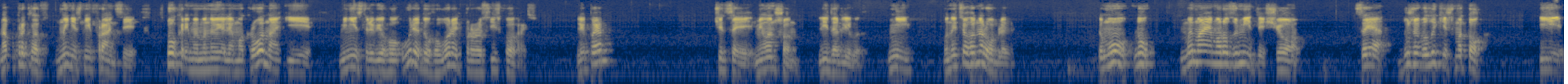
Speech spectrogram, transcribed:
Наприклад, в нинішній Франції, хто крім Еммануеля Макрона і міністрів його уряду говорить про російську агресію? Ліпен? Чи цей Міланшон, лідер лівих? Ні. Вони цього не роблять. Тому, ну, ми маємо розуміти, що це дуже великий шматок, і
